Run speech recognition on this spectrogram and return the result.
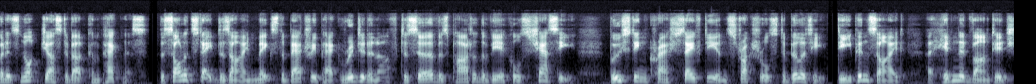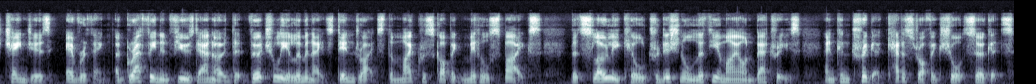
But it's not just about compactness. The solid state design makes the battery pack rigid enough to serve as part of the vehicle's chassis, boosting crash safety and structural stability. Deep inside, a hidden advantage changes everything. A graphene infused anode that virtually eliminates dendrites, the microscopic metal spikes that slowly kill traditional lithium ion batteries and can trigger catastrophic short circuits.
